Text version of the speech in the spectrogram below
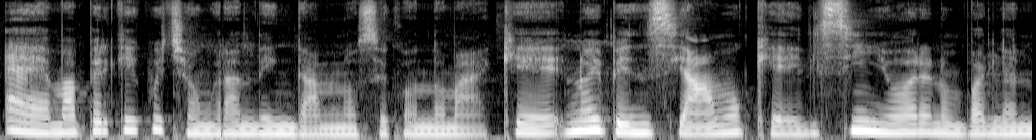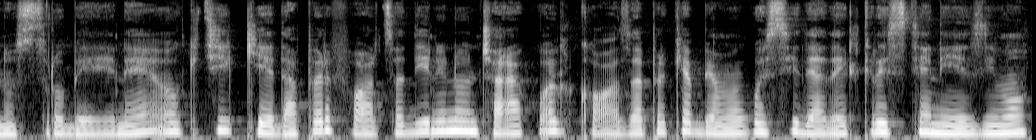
Eh, ma perché qui c'è un grande inganno secondo me, che noi pensiamo che il Signore non voglia il nostro bene o che ci chieda per forza di rinunciare a qualcosa perché abbiamo questa idea del cristianesimo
